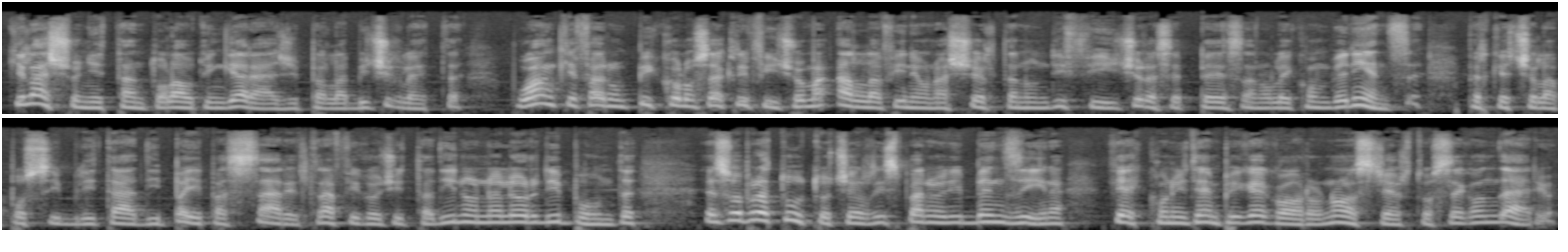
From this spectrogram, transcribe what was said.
Chi lascia ogni tanto l'auto in garage per la bicicletta può anche fare un piccolo sacrificio, ma alla fine è una scelta non difficile se pesano le convenienze, perché c'è la possibilità di bypassare il traffico cittadino nelle ore di punta e soprattutto c'è il risparmio di benzina che con i tempi che corrono non è certo secondario.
